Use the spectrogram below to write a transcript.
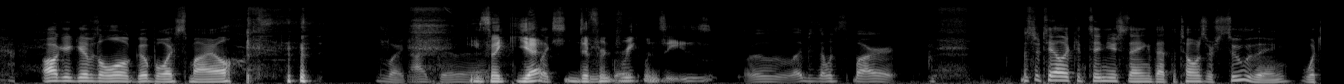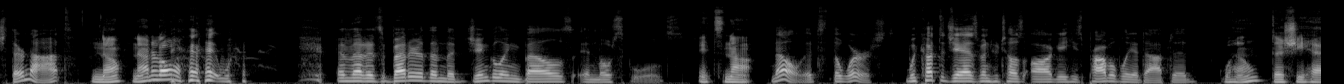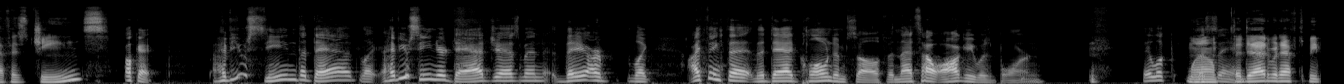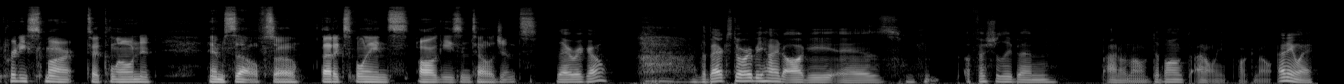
Augie gives a little good boy smile. He's like, I did it. He's like, yes, like, different frequencies. Ugh, I'm so smart. Mr. Taylor continues saying that the tones are soothing, which they're not, No, not at all. and that it's better than the jingling bells in most schools. it's not. No, it's the worst. We cut to Jasmine, who tells Augie he's probably adopted. Well, does she have his genes? Okay, have you seen the dad? Like, have you seen your dad, Jasmine? They are like, I think that the dad cloned himself, and that's how Augie was born. They look Well, the same. the dad would have to be pretty smart to clone himself, so that explains Augie's intelligence. There we go. The backstory behind Augie has officially been, I don't know, debunked. I don't even fucking know. Anyway,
